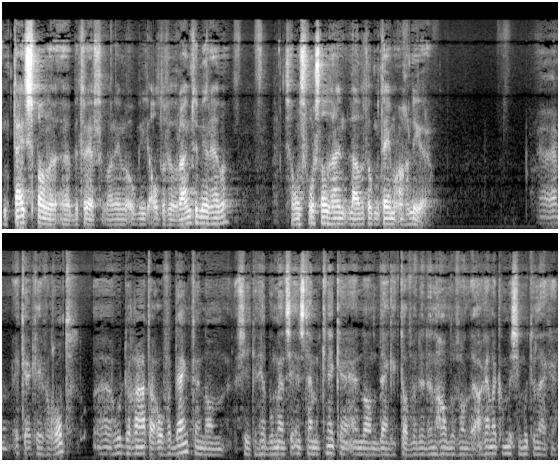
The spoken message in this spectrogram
een tijdspanne uh, betreft waarin we ook niet al te veel ruimte meer hebben, zou ons voorstel zijn, laten we het ook meteen maar agenderen. ik kijk even rond uh, hoe de raad daarover denkt. En dan zie ik een heleboel mensen instemmend knikken. En dan denk ik dat we dit in handen van de agendacommissie moeten leggen.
